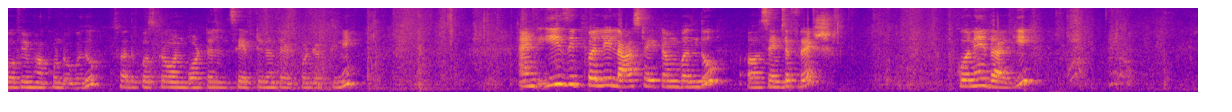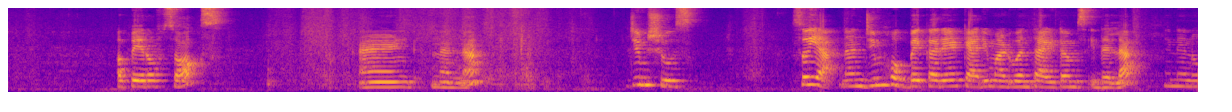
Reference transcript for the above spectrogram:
ಪರ್ಫ್ಯೂಮ್ ಹಾಕೊಂಡು ಹೋಗೋದು. ಸೊ ಅದಕ್ಕೋಸ್ಕರ ಒಂದು ಬಾಟಲ್ ಸೇಫ್ಟಿಗೆ ಅಂತ ಇಟ್ಕೊಂಡಿರ್ತೀನಿ. ಆ್ಯಂಡ್ ಈ ಜಿಪ್ಪಲ್ಲಿ ಲಾಸ್ಟ್ ಐಟಮ್ ಬಂದು ಸೆಂಟರ್ ಫ್ರೆಶ್ ಕೊನೆಯದಾಗಿ a pair of socks and ನನ್ನ ಜಿಮ್ ಶೂಸ್ ಸೊ ಯಾ ನಾನು ಜಿಮ್ ಹೋಗ್ಬೇಕಾದ್ರೆ ಕ್ಯಾರಿ ಮಾಡುವಂಥ ಐಟಮ್ಸ್ ಇದೆಲ್ಲ. ಇನ್ನೇನು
